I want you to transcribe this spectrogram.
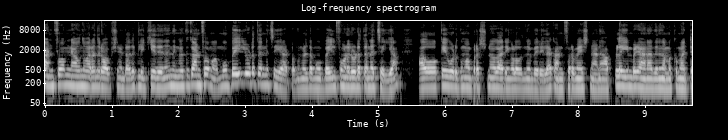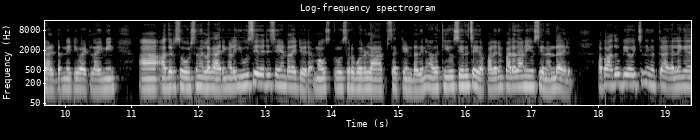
കൺഫേം നൗ എന്ന് പറയുന്ന ഒരു ഓപ്ഷൻ ഉണ്ട്. അത് ക്ലിക്ക് ചെയ്ത് കഴിഞ്ഞാൽ നിങ്ങൾക്ക് കൺഫേം ആവും മൊബൈലിലൂടെ തന്നെ ചെയ്യാം കേട്ടോ. നിങ്ങളുടെ മൊബൈൽ ഫോണിലൂടെ തന്നെ ചെയ്യാം. ആ ഓക്കെ കൊടുക്കുമ്പോൾ പ്രശ്നമോ കാര്യങ്ങളോ ഒന്നും വരില്ല. കൺഫർമേഷനാണ് അപ്ലൈ ചെയ്യുമ്പോഴാണ് അതിന് നമുക്ക് മറ്റ് ആൾട്ടർനേറ്റീവ് ആയിട്ടുള്ള ഐ മീൻ അതർ സോഴ്സ് എന്നുള്ള കാര്യങ്ങൾ യൂസ് ചെയ്തിട്ട് ചെയ്യേണ്ടതായിട്ട് വരാം. മൗസ് ക്രൂസർ പോലുള്ള ആപ്സ് ഒക്കെ ഉണ്ട് അതിന്. അതൊക്കെ യൂസ് ചെയ്ത് ചെയ്താൽ പലരും പലതാണ് യൂസ് ചെയ്യുന്നത് എന്തായാലും. അപ്പോൾ അത് ഉപയോഗിച്ച് നിങ്ങൾക്ക് അല്ലെങ്കിൽ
